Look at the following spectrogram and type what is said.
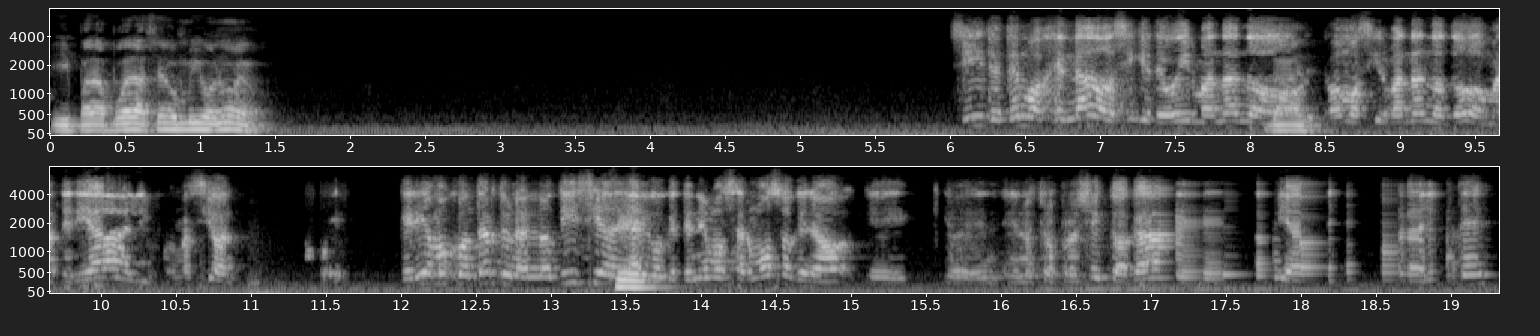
y para poder hacer un vivo nuevo. Sí, te tengo agendado, así que te voy a ir mandando, Dale. vamos a ir mandando todo, material, información. Queríamos contarte una noticia Sí. de algo que tenemos hermoso que, no, que, que en, en nuestro proyecto acá, eh, adelante,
